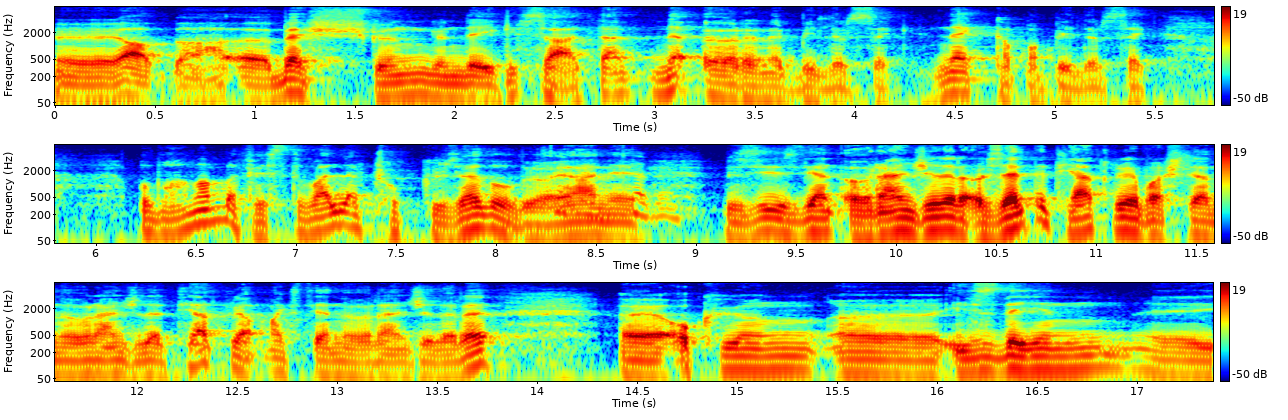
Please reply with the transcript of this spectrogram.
5 e, gün, günde 2 saatten ne öğrenebilirsek, ne kapabilirsek. Bu bağlamda festivaller çok güzel oluyor. Yani Tabii. bizi izleyen öğrencilere, özellikle tiyatroya başlayan öğrencilere, tiyatro yapmak isteyen öğrencilere e, okuyun, e, izleyin e,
